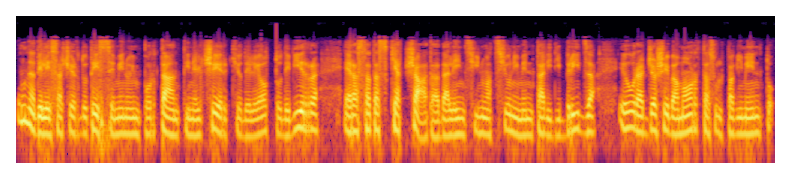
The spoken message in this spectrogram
Una delle sacerdotesse meno importanti nel cerchio delle otto de Vir era stata schiacciata dalle insinuazioni mentali di Brizza e ora giaceva morta sul pavimento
